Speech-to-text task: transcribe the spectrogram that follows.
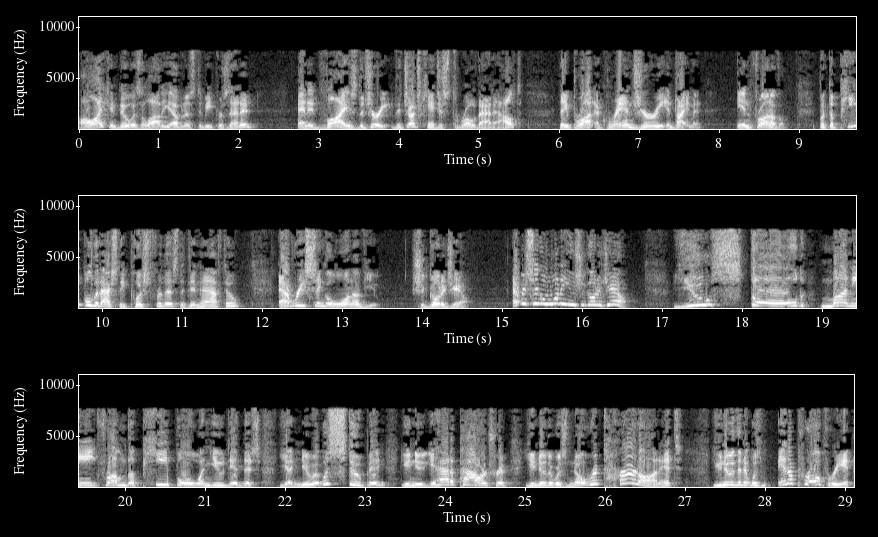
All I can do is allow the evidence to be presented and advise the jury. The judge can't just throw that out. They brought a grand jury indictment in front of them. But the people that actually pushed for this that didn't have to, every single one of you should go to jail. Every single one of you should go to jail. You stole money from the people when you did this. You knew it was stupid. You knew you had a power trip. You knew there was no return on it. You knew that it was inappropriate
